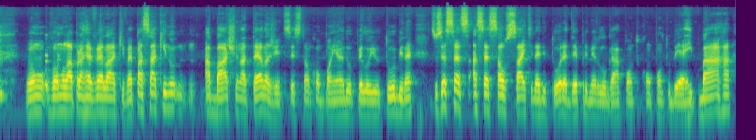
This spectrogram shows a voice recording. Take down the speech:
vamos, vamos lá para revelar aqui. Vai passar aqui no, abaixo na tela, gente. Vocês estão acompanhando pelo YouTube, né? Se você acessar o site da editora, é deprimeirolugar.com.br barra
